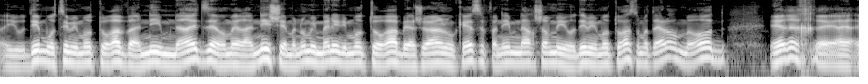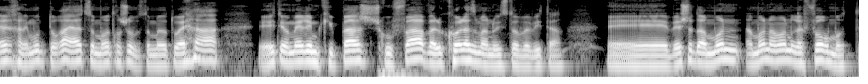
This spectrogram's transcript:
היהודים רוצים ללמוד תורה ואני אמנע את זה? הוא אומר, אני, שמנעו ממני ללמוד תורה בגלל שלא היה לנו כסף, אני אמנע עכשיו מיהודים ללמוד תורה? זאת אומרת, היה לו מאוד, ערך, אה, ערך הלימוד תורה היה אצלו מאוד חשוב. זאת אומרת, הוא היה, הייתי אומר, עם כיפה שקופה, אבל כל הזמן הוא הסתובב איתה. אה, ויש עוד המון המון המון רפורמות,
